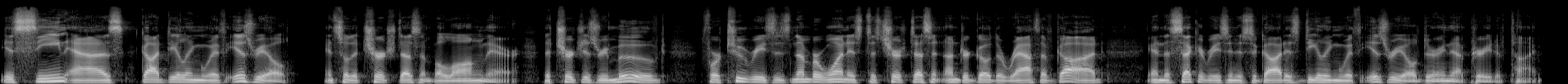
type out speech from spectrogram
is seen as God dealing with Israel. And so the church doesn't belong there. The church is removed for two reasons. Number one is the church doesn't undergo the wrath of God. And the second reason is that God is dealing with Israel during that period of time.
